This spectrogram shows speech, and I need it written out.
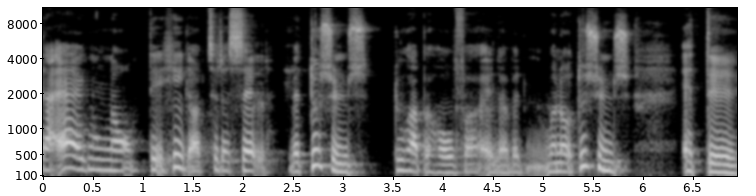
der er ikke nogen norm. Det er helt op til dig selv, hvad du synes, du har behov for, eller hvad, hvornår du synes, at øh,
